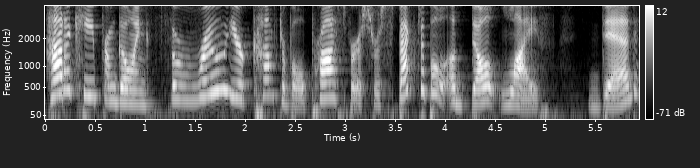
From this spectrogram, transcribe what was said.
How to keep from going through your comfortable, prosperous, respectable adult life dead,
